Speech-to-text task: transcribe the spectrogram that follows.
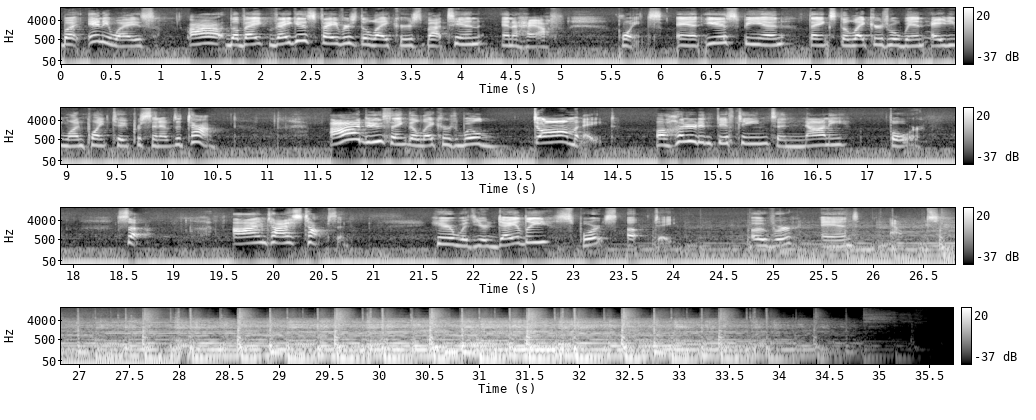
But anyways, I, the Vegas favors the Lakers by ten and a half points. And ESPN thinks the Lakers will win 81.2% of the time. I do think the Lakers will dominate 115 to 94. So, I'm Tyus Thompson, here with your daily sports update. Over and.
